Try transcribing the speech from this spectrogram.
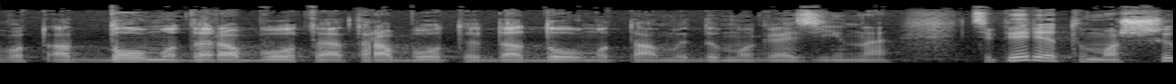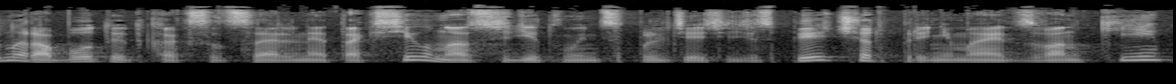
вот от дома до работы, от работы до дома там и до магазина. Теперь эта машина работает как социальное такси. У нас сидит в муниципалитете диспетчер, принимает звонки,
